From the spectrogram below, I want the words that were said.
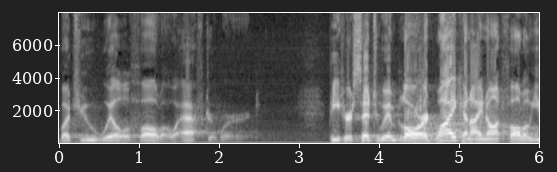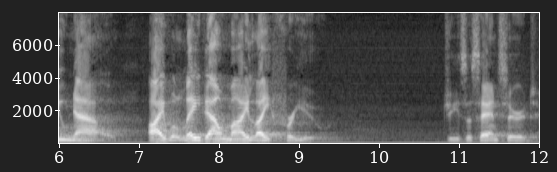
but you will follow afterward. Peter said to him, Lord, why can I not follow you now? I will lay down my life for you. Jesus answered,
